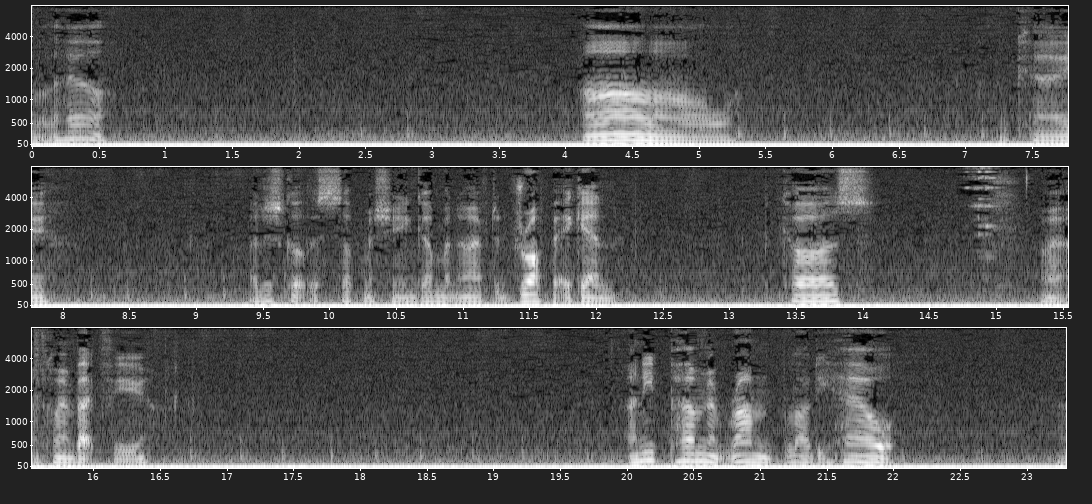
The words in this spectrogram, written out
What the hell? Oh. Okay. I just got this submachine gun, but now I have to drop it again. Because... Alright, I'm coming back for you. I need permanent run, bloody hell. Uh,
